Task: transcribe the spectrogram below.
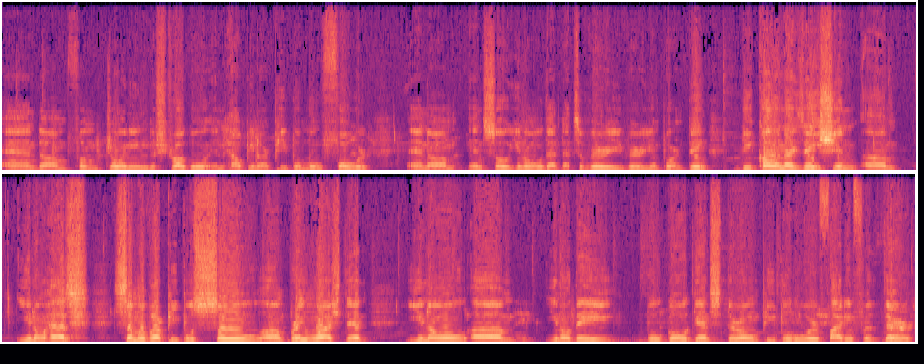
and um, from joining the struggle and helping our people move forward. And um, and so you know that that's a very very important thing. Decolonization, um, you know, has some of our people so um, brainwashed that you know um, you know they will go against their own people who are fighting for their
